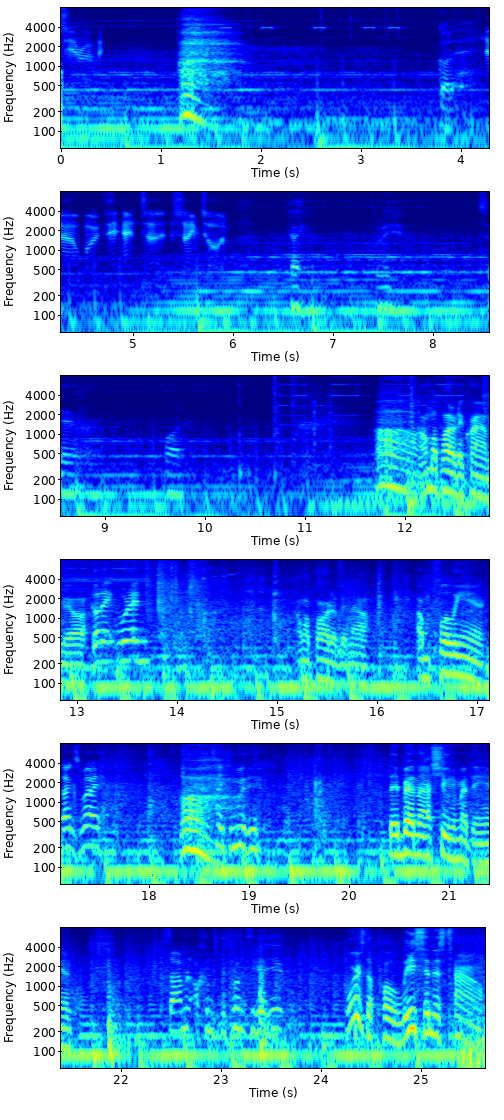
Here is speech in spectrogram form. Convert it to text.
Zero. Got it. Now both hit enter at the same time. Okay. Three, two, one. Oh, I'm a part of the crime, y'all. Got it, we're in. I'm a part of it now. I'm fully in. Thanks, mate. Ah. Take him with you. They better not shoot him at the end. Simon, I'll come to the front to get you. Where's the police in this town?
